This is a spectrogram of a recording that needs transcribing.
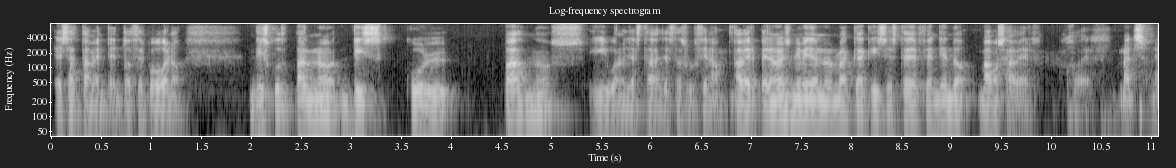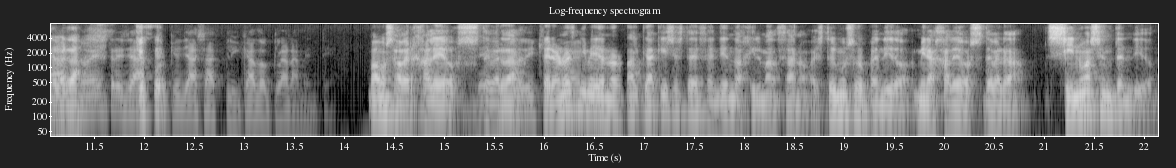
Exactamente. Entonces, pues bueno, disculpadnos, disculpadnos y bueno, ya está, ya está solucionado. A ver, pero no es ni medio normal que aquí se esté defendiendo. Vamos a ver. Joder, macho, de verdad. No entres ya porque ya se ha explicado claramente. Vamos a ver, jaleos, de, verdad. Pero no es ni medio normal que aquí se esté defendiendo a Gil Manzano. Estoy muy sorprendido. Mira, jaleos, de verdad. Si no has entendido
